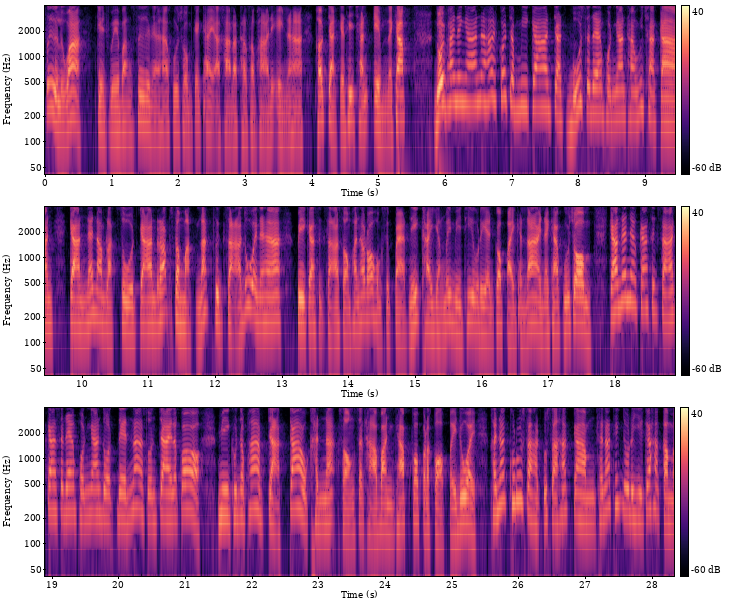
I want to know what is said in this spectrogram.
ซื่อหรือว่าเกตเวย์บางซื่อนะฮะคุณผู้ชมใกล้ ๆ อาคารรัฐสภานี่เองนะฮะเขาจัดกันที่ชั้น M นะครับ โดยภายในงานนะฮะก็จะมีการจัดบูธแสดงผลงานทางวิชาการ การแนะนำหลักสูตร การรับสมัครนักศึกษาด้วยนะฮะปีการศึกษา 2568 นี้ใครยังไม่มีที่เรียนก็ไปกันได้นะครับคุณผู้ชม การแนะแนวการศึกษาการแสดงผลงานโดดเด่นน่าสนใจแล้วก็มีคุณภาพจาก 9 คณะ 2 สถาบันครับก็ประกอบไปด้วย คณะครุศาสตร์อุตสาหกรรม คณะเทคโนโลยีคหกรรม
